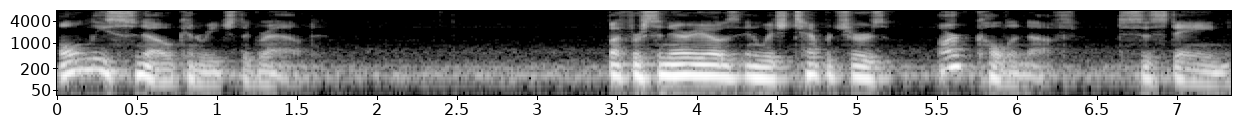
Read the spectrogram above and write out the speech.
only snow can reach the ground. But for scenarios in which temperatures aren't cold enough to sustain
